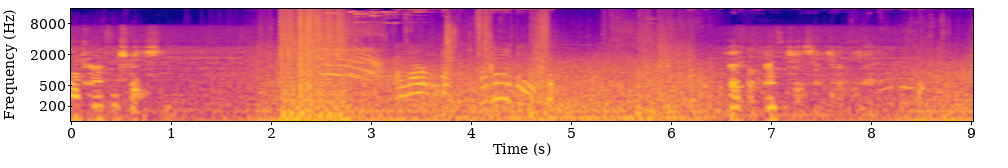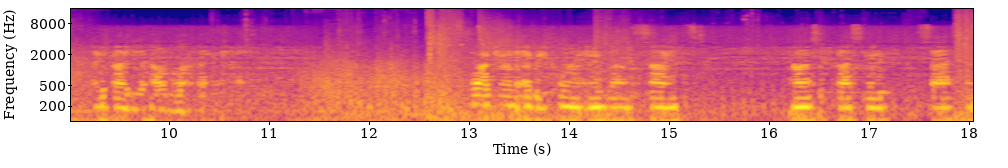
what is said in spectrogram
full concentration. I know. But full concentration, I'm joking. I could probably do a hell of a lot better. Walk around every corner, aim down sights, on a suppressor, assassin.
